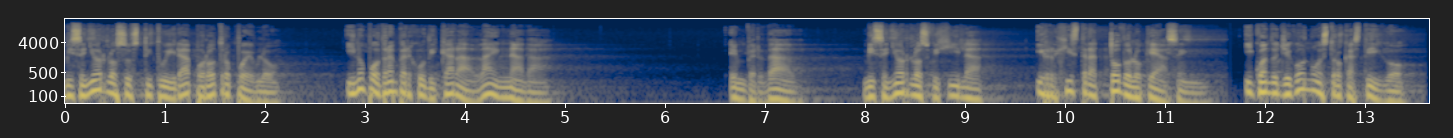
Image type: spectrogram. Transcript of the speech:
mi Señor los sustituirá por otro pueblo y no podrán perjudicar a Alá en nada. En verdad mi Señor los vigila y registra todo lo que hacen. Y cuando llegó nuestro castigo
